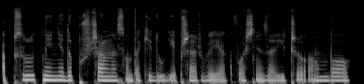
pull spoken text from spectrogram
absolutnie niedopuszczalne są takie długie przerwy, jak właśnie zaliczyłam, bo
